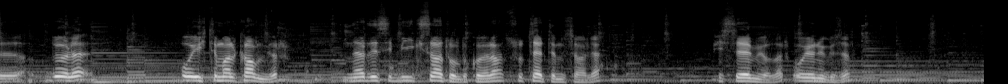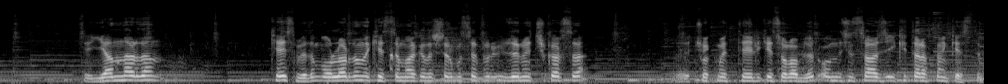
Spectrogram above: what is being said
Ee, böyle o ihtimal kalmıyor. Neredeyse bir iki saat oldu koyara. Su tertemiz hala. Pisleyemiyorlar. O yönü güzel. Ee, yanlardan kesmedim. Oralardan da kessem arkadaşlar bu sefer üzerine çıkarsa e, çökme tehlikesi olabilir. Onun için sadece iki taraftan kestim.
